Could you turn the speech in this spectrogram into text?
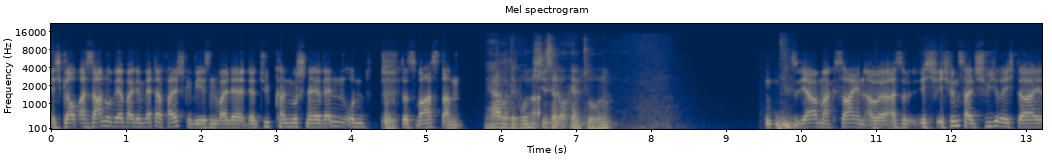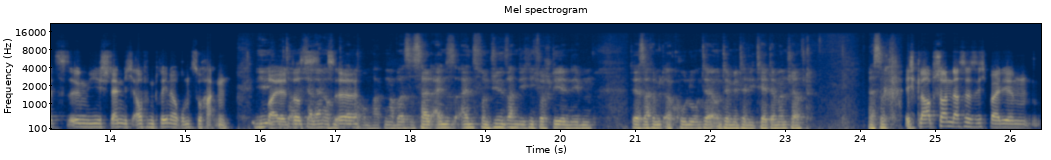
Ich glaube, Asano wäre bei dem Wetter falsch gewesen, weil der, der Typ kann nur schnell rennen und pff, das war's dann. Ja, aber der Bund schießt halt auch keine Tore, ne? Ja, mag sein, aber also ich, ich finde es halt schwierig, da jetzt irgendwie ständig auf dem Trainer rumzuhacken. Nee, Weil ich auch nicht das, allein auf dem äh, Trainer rumhacken, aber es ist halt eines, eines von vielen Sachen, die ich nicht verstehe, neben der Sache mit Akolo und der, und der Mentalität der Mannschaft. Weißt du? Ich glaube schon, dass er sich bei dem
